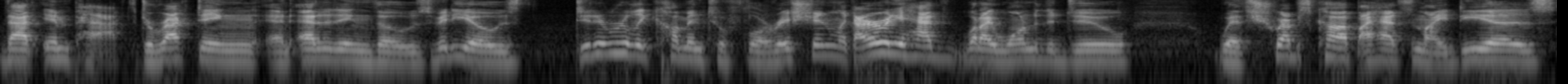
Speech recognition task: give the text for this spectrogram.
that impact. Directing and editing those videos didn't really come into flourishing. Like I already had what I wanted to do with Schweppes Cup. I had some ideas,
